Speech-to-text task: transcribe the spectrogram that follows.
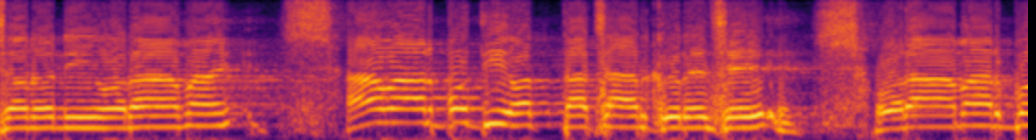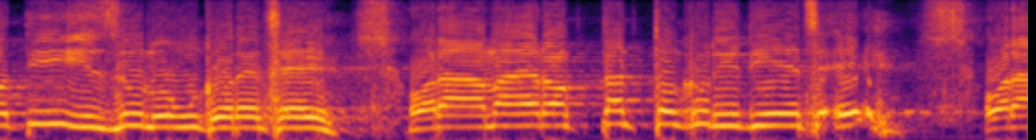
জননী, ওরা আমায় আমার প্রতি অত্যাচার করেছে। ওরা আমার প্রতি জুলুম করেছে। ওরা আমায় রক্তাক্ত করে দিয়েছে। ওরা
